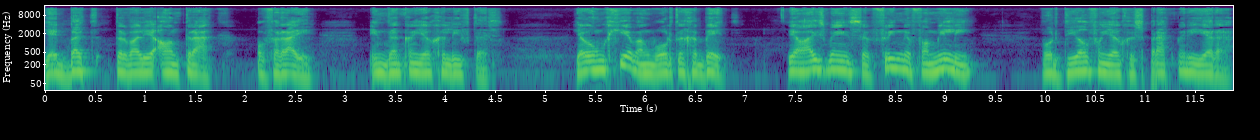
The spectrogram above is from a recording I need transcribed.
Jy bid terwyl jy aantrek of ry en dink aan jou geliefdes. Jou omgewing word 'n gebed. Jou huismense, vriende, familie word deel van jou gesprek met die Here.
